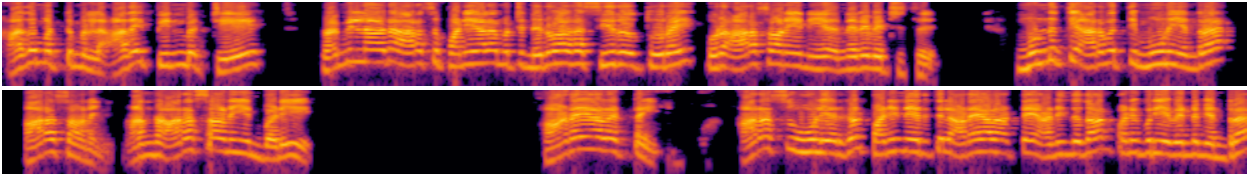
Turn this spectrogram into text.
அது மட்டும் இல்ல அதை பின்பற்றி தமிழ்நாடு அரசு பணியாளர் மற்றும் நிர்வாக சீர்திருத்துறை ஒரு அரசாணையை நி- நிறைவேற்றிச்சு முன்னூத்தி அறுபத்தி மூணு என்ற அரசாணை. அந்த அரசாணையின்படி அடையாள அட்டை அரசு ஊழியர்கள் பணி நேரத்தில் அடையாள அட்டை அணிந்துதான் பணிபுரிய வேண்டும் என்ற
